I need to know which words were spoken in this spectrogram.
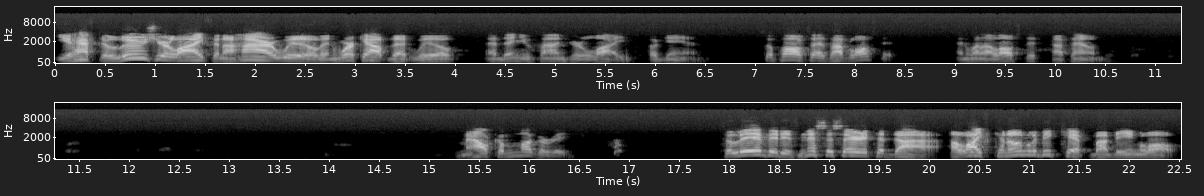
You have to lose your life in a higher will and work out that will, and then you find your life again. So Paul says, I've lost it. And when I lost it, I found it. Malcolm Muggeridge. To live, it is necessary to die. A life can only be kept by being lost.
